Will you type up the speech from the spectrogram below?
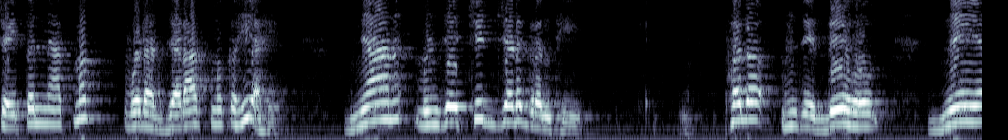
चैतन्यात्मक व जडात्मकही आहे. ज्ञान म्हणजे चिज्जड ग्रंथी. फल म्हणजे देह ज्ञेय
